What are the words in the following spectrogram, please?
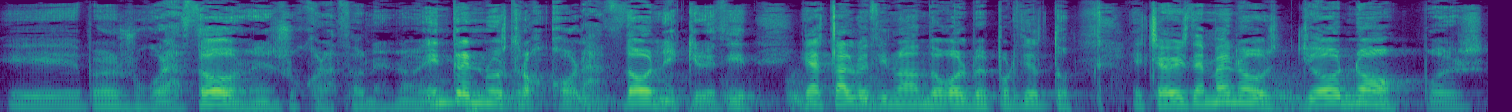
pero en su corazón, en sus corazones, ¿no? Entra en nuestros corazones, quiero decir. Ya está el vecino dando golpes, por cierto. ¿Le echáis de menos? Yo no, pues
